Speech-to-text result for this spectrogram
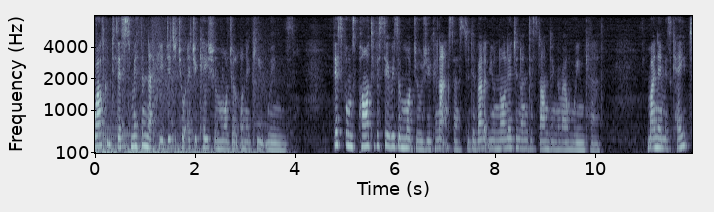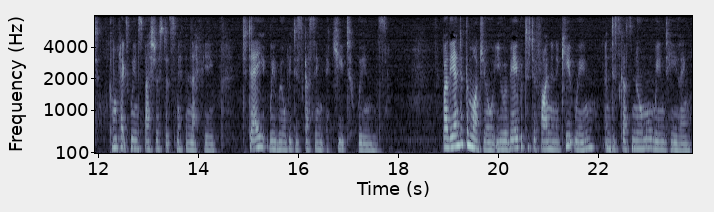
Welcome to this Smith & Nephew digital education module on acute wounds. This forms part of a series of modules you can access to develop your knowledge and understanding around wound care. My name is Kate, complex wound specialist at Smith & Nephew. Today we will be discussing acute wounds. By the end of the module, you will be able to define an acute wound and discuss normal wound healing.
